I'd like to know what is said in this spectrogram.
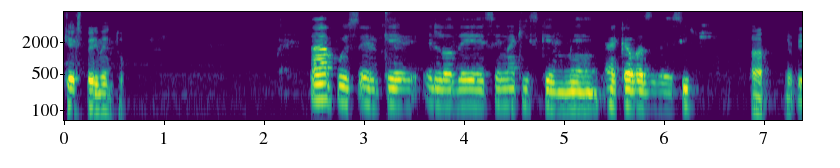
¿Qué experimento? Ah, pues el que, lo de Xenakis que me acabas de decir. Ah, ok.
